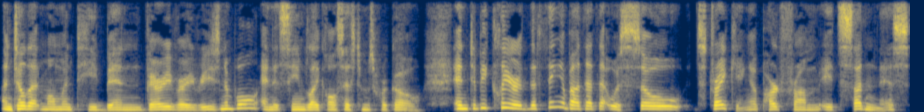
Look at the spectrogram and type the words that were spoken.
Until that moment, he'd been very, very reasonable. And it seemed like all systems were go. And to be clear, the thing about that that was so striking, apart from its suddenness,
